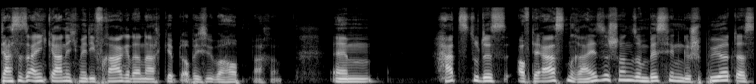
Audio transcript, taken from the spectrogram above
dass es eigentlich gar nicht mehr die Frage danach gibt, ob ich es überhaupt mache. Ähm, Hattest du das auf der ersten Reise schon so ein bisschen gespürt, dass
